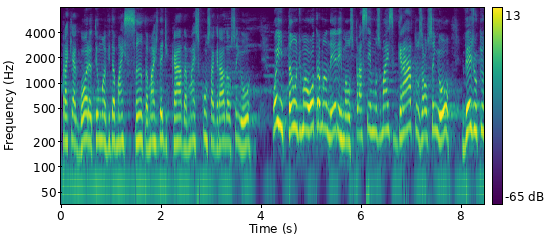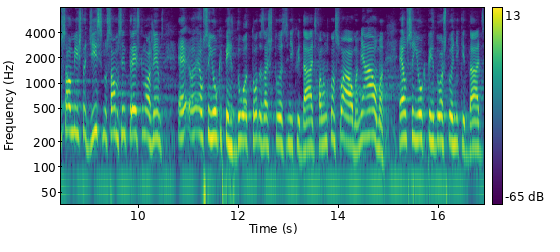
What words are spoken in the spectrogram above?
para que agora eu tenha uma vida mais santa, mais dedicada, mais consagrada ao Senhor. Ou então, de uma outra maneira, irmãos, para sermos mais gratos ao Senhor. Veja o que o salmista disse no Salmo 103 que nós lemos: é, é, o Senhor que perdoa todas as tuas iniquidades, falando com a sua alma. Minha alma, é o Senhor que perdoa as tuas iniquidades,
